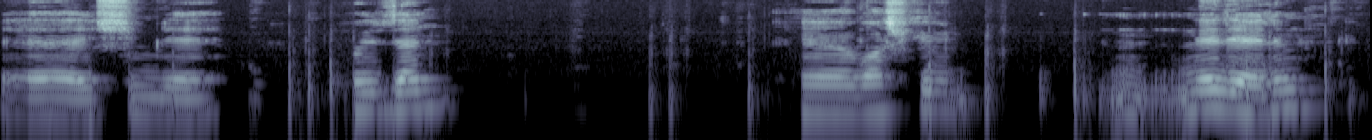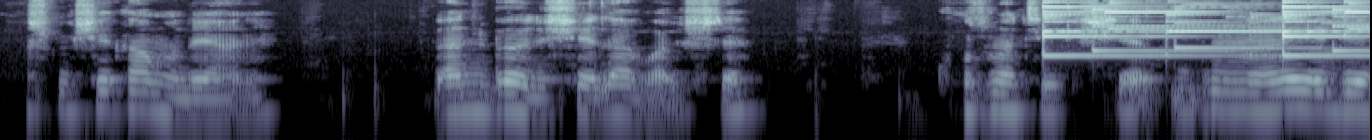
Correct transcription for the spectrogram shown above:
Ee, şimdi o yüzden e, başka ne diyelim başka bir şey kalmadı yani. Ben böyle şeyler var işte kozmetik işte bunları hediye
